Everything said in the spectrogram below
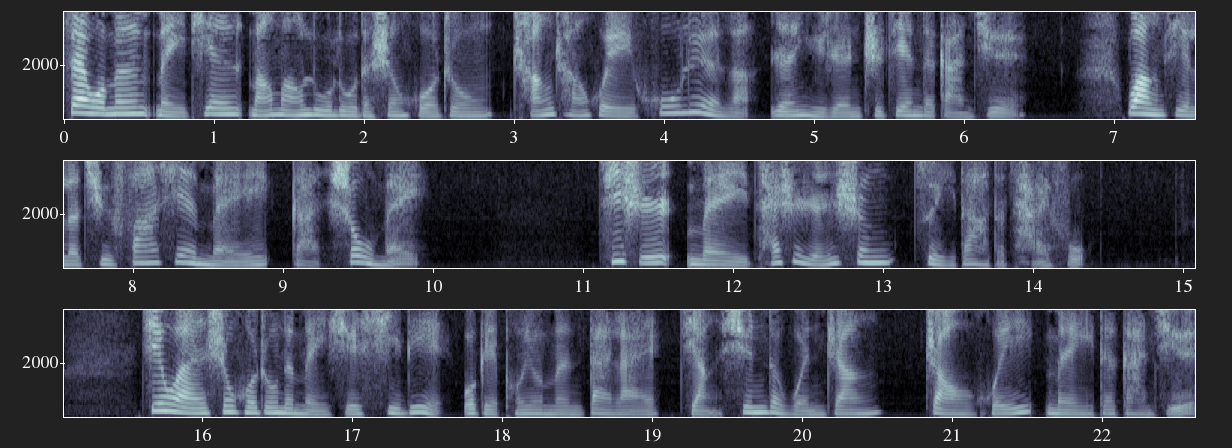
在我们每天忙忙碌碌的生活中，常常会忽略了人与人之间的感觉，忘记了去发现美、感受美。其实，美才是人生最大的财富。今晚生活中的美学系列，我给朋友们带来蒋勋的文章《找回美的感觉》。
